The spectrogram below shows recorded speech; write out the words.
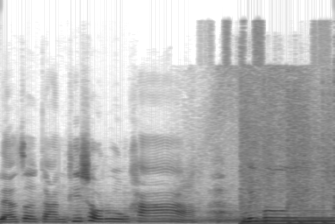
แล้วเจอกันที่โชว์รูมค่ะ บ๊ายบาย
